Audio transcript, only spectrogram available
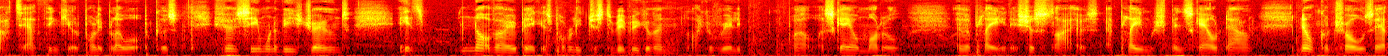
at it, I think it would probably blow up. Because if you've ever seen one of these drones, it's not very big. It's probably just a bit bigger than like a really well a scale model of a plane. It's just like a plane which has been scaled down. No one controls it,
